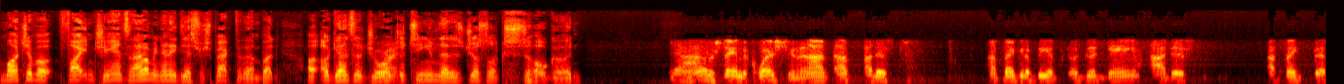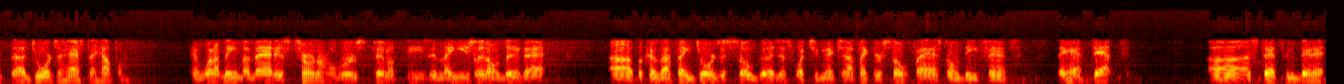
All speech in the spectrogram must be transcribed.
much of a fighting chance? And I don't mean any disrespect to them, but uh, against a Georgia right. team that has just looked so good. Yeah, I understand the question, and I, I, I just, I think it'll be a, a good game. I just, I think that uh, Georgia has to help them, and what I mean by that is turnovers, penalties, and they usually don't do that uh, because I think Georgia's so good. Just what you mentioned, I think they're so fast on defense. They have depth. Uh, Stetson Bennett,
